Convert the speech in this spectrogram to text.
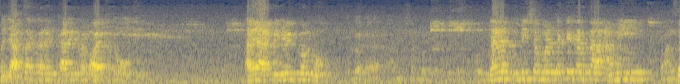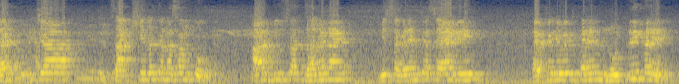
मग ज्याचा कार्य- कार्यक्रम व्हायचा तो दे आणि अफिडेव्हिट करतो. नाही नाही तुम्ही शंभर टक्के करता. आम्ही साहेब तुमच्या साक्षीनं त्यांना सांगतो. आठ दिवसात झालं नाही. मी सगळ्यांच्या सह्या घेईन. ऍफिडेव्हिट करेन नोटरी करेन.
